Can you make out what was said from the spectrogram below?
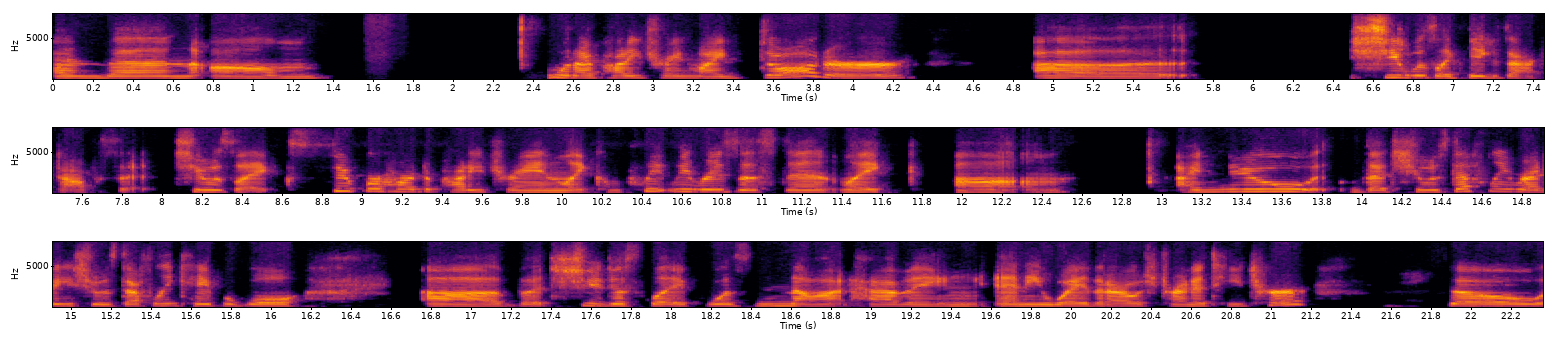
And then um, when I potty trained my daughter, uh, she was like the exact opposite. She was like super hard to potty train, like completely resistant, like um, I knew that she was definitely ready. She was definitely capable. Uh, but she just like was not having any way that I was trying to teach her. So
